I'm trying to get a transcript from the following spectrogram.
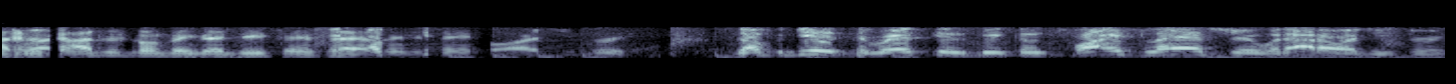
I just Right. I just don't think that defense has anything for RG3. Don't forget, the Redskins beat them twice last year without RG3.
